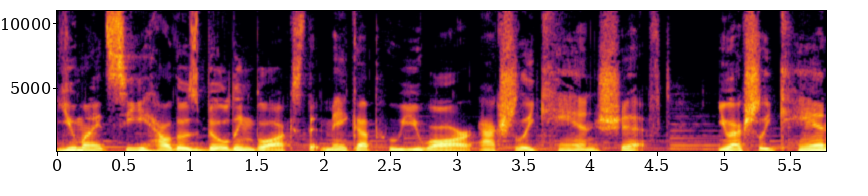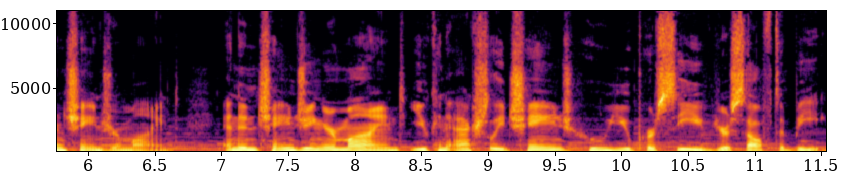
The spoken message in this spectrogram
You might see how those building blocks that make up who you are actually can shift. You actually can change your mind. And in changing your mind, you can actually change who you perceive yourself to be.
